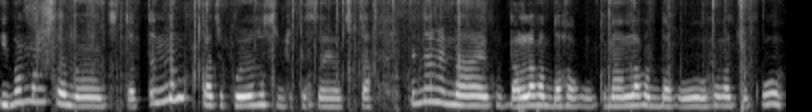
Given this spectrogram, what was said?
이번만큼은 진짜 뜯는 것까지 보여줬으면 좋겠어요. 진짜 맨날 맨날 그 날라간다 하고 그 날라간다고 해가지고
